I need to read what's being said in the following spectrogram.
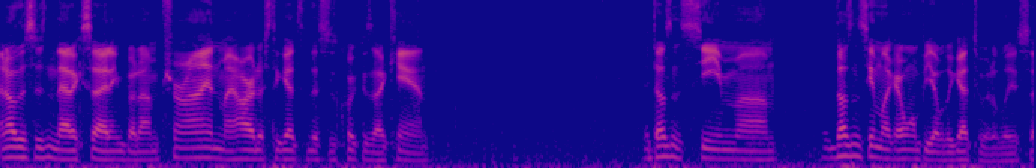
I know this isn't that exciting, but I'm trying my hardest to get to this as quick as I can. It doesn't seem, um, it doesn't seem like I won't be able to get to it at least, so.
